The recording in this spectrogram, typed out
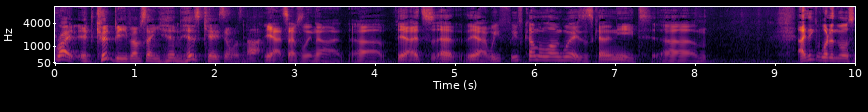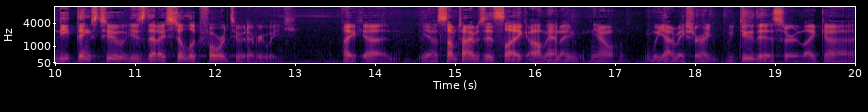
Right. It could be, but I'm saying in his case it was not. yeah, it's absolutely not. Uh, yeah, it's uh, yeah, we've we've come a long ways. It's kind of neat. Um, I think one of the most neat things too is that I still look forward to it every week. Like, uh, you know, sometimes it's like, oh man, I you know, we got to make sure I we do this, or like. Uh,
